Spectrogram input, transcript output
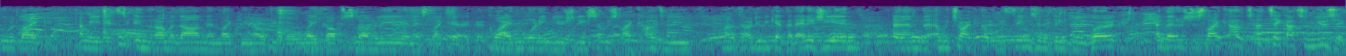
we would like I mean it's in Ramadan and like we know people wake up slowly and it's like a, a quiet morning usually. So it's like how do we how, how do we get that energy in? And and we tried a couple of things and it didn't really work. And then it was just like I'll, I'll take out some music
